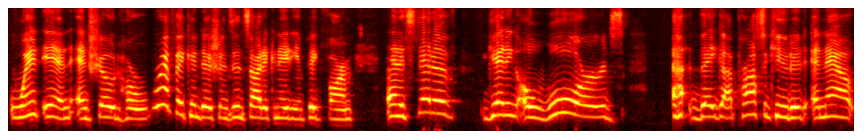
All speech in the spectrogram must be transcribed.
went in and showed horrific conditions inside a Canadian pig farm and instead of getting awards, they got prosecuted. And now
